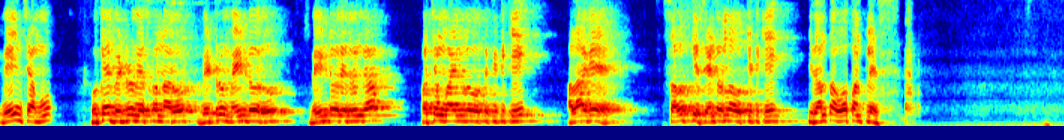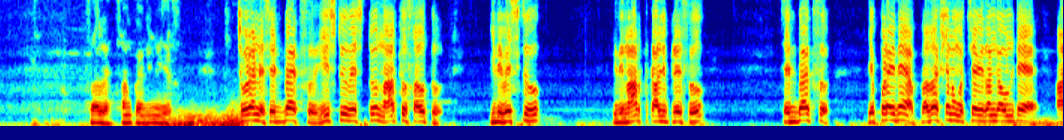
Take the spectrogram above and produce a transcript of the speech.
వేయించాము. ఒకే బెడ్రూమ్ వేసుకున్నారు. Bedroom main door. Main door ఎదురుగా పశ్చిమ వాయుంలో ఒక కిటికీ. అలాగే సౌత్కి సెంటర్లో ఒక కిటికీ. ఇదంతా ఓపెన్ ప్లేస్. సర్లే సమ్ కంటిన్యూ చేసి. చూడండి setbacks east west north south ఇది వెస్ట్ ఇది నార్త్ ఖాళీ ప్లేసు సెట్ బ్యాక్స్ ఎప్పుడైతే ప్రదక్షిణం వచ్చే విధంగా ఉంటే ఆ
